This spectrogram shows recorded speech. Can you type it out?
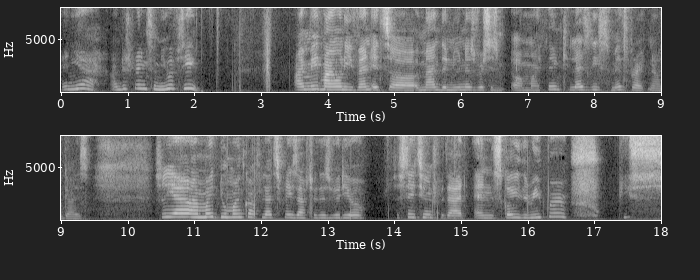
And yeah, I'm just playing some UFC. I made my own event. It's uh, Amanda Nunes versus um, I think Leslie Smith right now, guys. So yeah, I might do Minecraft Let's Plays after this video. So stay tuned for that. And Scully the Reaper, peace.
